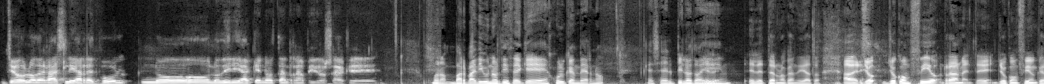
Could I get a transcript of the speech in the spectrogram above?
Yo lo de Gasly a Red Bull no lo diría que no tan rápido, o sea que... Bueno, Barbadiu nos dice que Hulkenberg, ¿no? Que es el piloto ahí. El, el eterno candidato. A ver, yo, yo confío, realmente, ¿eh? yo confío en que,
